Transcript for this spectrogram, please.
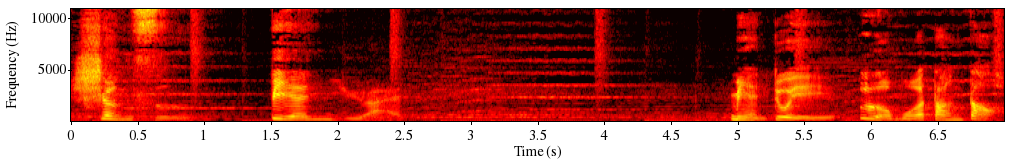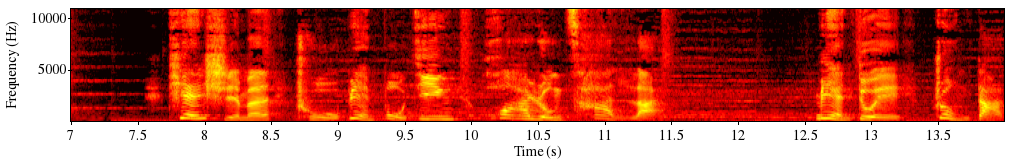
生死边缘。面对恶魔当道。天使们处变不惊，花容灿烂；面对重大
